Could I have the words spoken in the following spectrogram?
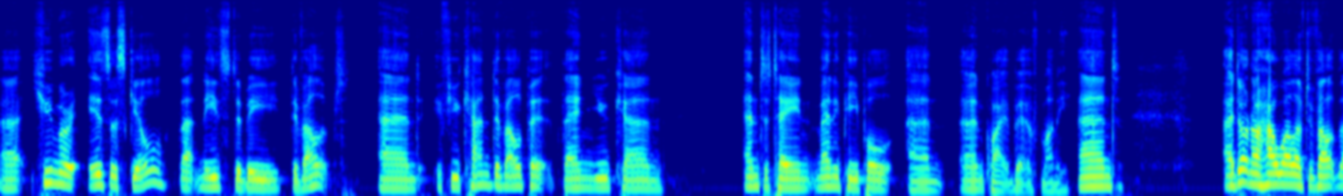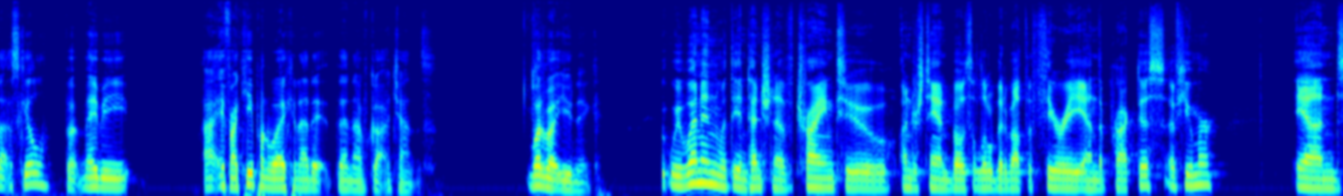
uh, humor is a skill that needs to be developed. And if you can develop it, then you can entertain many people and earn quite a bit of money. And I don't know how well I've developed that skill, but maybe uh, if I keep on working at it, then I've got a chance. What about you, Nick? We went in with the intention of trying to understand both a little bit about the theory and the practice of humor. And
